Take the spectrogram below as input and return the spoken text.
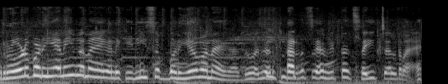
रोड बढ़िया नहीं बनाएगा लेकिन ये सब बढ़िया बनाएगा। 2018 से अभी तक सही चल रहा है।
